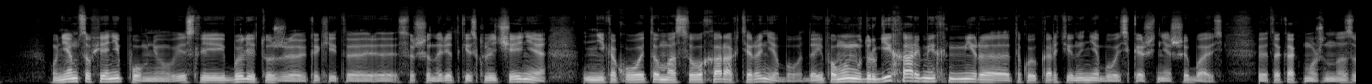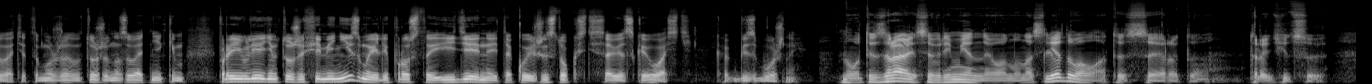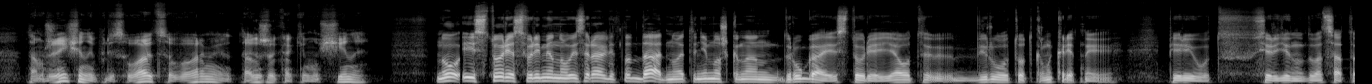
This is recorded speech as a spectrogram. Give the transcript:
У немцев я не помню. Если и были тоже какие-то э, совершенно редкие исключения, никакого этого массового характера не было. Да и, по-моему, в других армиях мира такой картины не было, если, конечно, не ошибаюсь. Это как можно назвать? Это можно тоже назвать неким проявлением тоже феминизма или просто идейной такой жестокости советской власти, как безбожной? Ну вот Израиль современный, он унаследовал от СССР эту традицию – там женщины присылаются в армию, так же, как и мужчины. Ну, история современного Израиля, это да, но это немножко, наверное, другая история. Я вот э, беру тот конкретный период, середину 20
